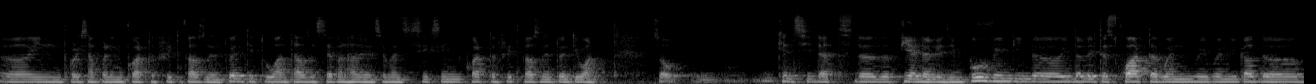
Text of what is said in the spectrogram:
uh, in for example in quarter 3 2020 to 1776 in quarter 3 2021 so you can see that the, the PNL is improving in the in the latest quarter when we when we got the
